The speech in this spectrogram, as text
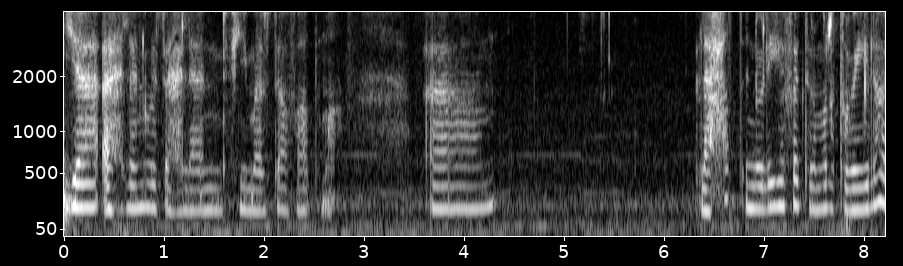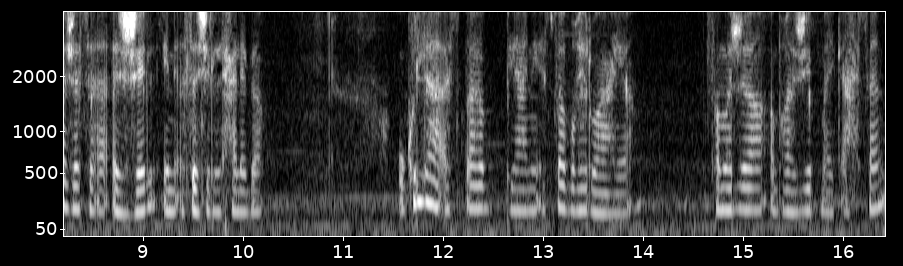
يا أهلا وسهلا في مرسى فاطمة. لاحظت أنه لي فترة مرة طويلة جالسة أجل إني أسجل الحلقة. وكلها أسباب يعني أسباب غير واعية. فمرة أبغى أجيب مايك أحسن.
